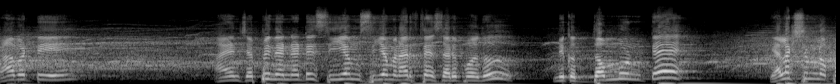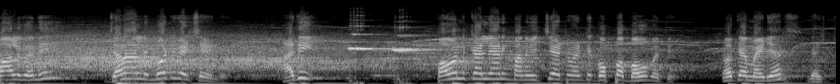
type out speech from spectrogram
కాబట్టి ఆయన చెప్పింది ఏంటంటే సీఎం సీఎం అని అరిస్తే సరిపోదు మీకు దమ్ముంటే ఎలక్షన్లో పాల్గొని జనాల్ని మోటివేట్ చేయండి. అది పవన్ కళ్యాణ్కి మనం ఇచ్చేటువంటి గొప్ప బహుమతి. ఓకే మై డియర్స్ జస్ట్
